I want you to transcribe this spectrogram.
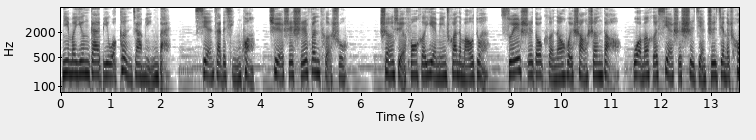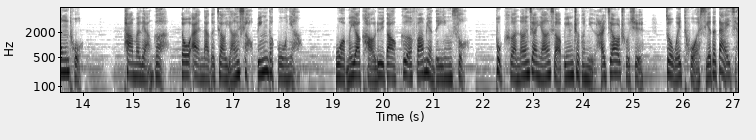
你们应该比我更加明白，现在的情况确实十分特殊。沈雪峰和叶明川的矛盾，随时都可能会上升到我们和现实事件之间的冲突。他们两个都爱那个叫杨小兵的姑娘，我们要考虑到各方面的因素，不可能将杨小兵这个女孩交出去，作为妥协的代价。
